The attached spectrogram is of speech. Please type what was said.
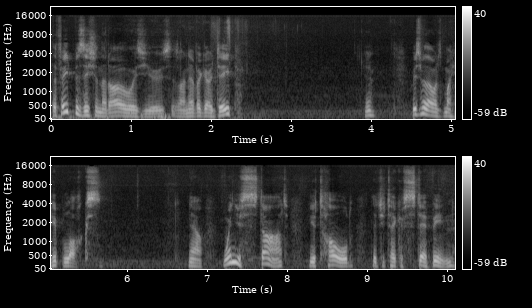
the feet position that I always use is I never go deep. Okay? Reason for that is my hip locks. Now, when you start, you're told that you take a step in.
